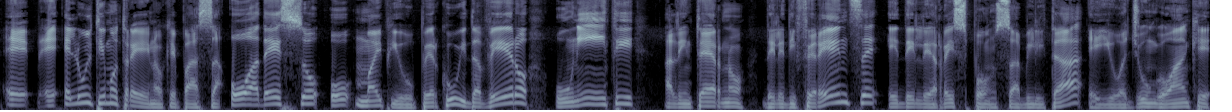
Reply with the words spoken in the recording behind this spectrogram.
è, è, è l'ultimo treno che passa o adesso o mai più. Per cui davvero uniti all'interno delle differenze e delle responsabilità e io aggiungo anche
